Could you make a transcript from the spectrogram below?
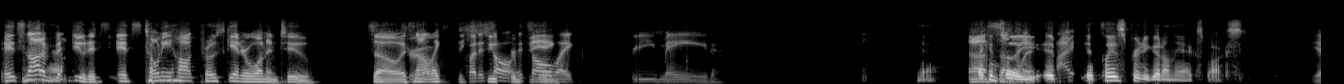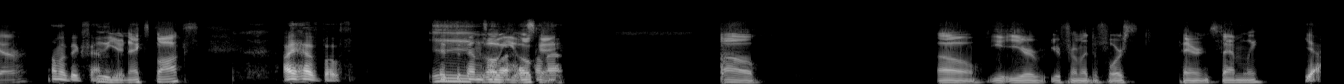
it's not a Yeah. dude. It's it's Tony Hawk Pro Skater one and two, so it's not like the but it's super all it's big. all like remade. uh, I can tell you, it I, it plays pretty good on the Xbox. Yeah. I'm a big fan. ooh, of your it. next box. I have both. It depends oh, on what you, house I'm okay. Oh. Oh, you, you're you're from a divorced parents family. Yeah.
